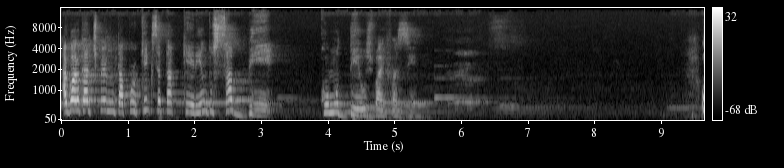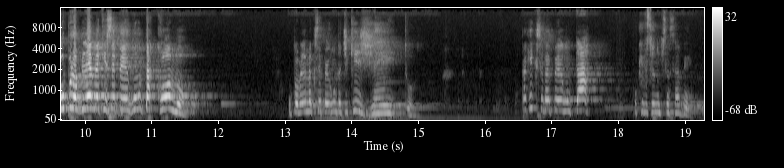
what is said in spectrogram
Agora eu quero te perguntar, por que, que você está querendo saber como Deus vai fazer? O problema é que você pergunta como. O problema é que você pergunta de que jeito. Para que, que você vai perguntar o que você não precisa saber?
